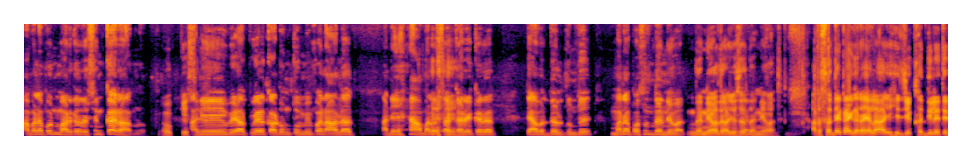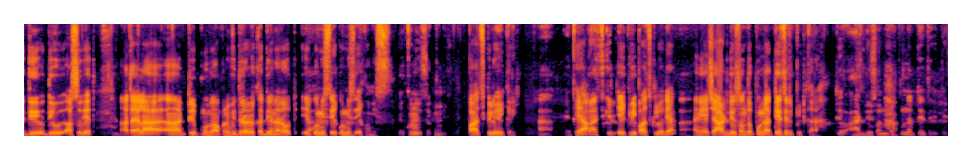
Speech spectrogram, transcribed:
आम्हाला पण मार्गदर्शन करा म्हणून. Okay sir. आणि वेळात वेळ काढून तुम्ही पण आलात आणि आम्हाला सहकार्य करत त्याबद्दल तुमचे मनापासून धन्यवाद धन्यवाद राजू सर. धन्यवाद आता सध्या काय करा याला हे जे खत दिले ते देऊ देऊ असू देत आता याला ड्रिपमधून आपण विद्राव्य खत देणार आहोत एकोणीस एकोणीस एकोणीस. पाच किलो एकरी हा, पाच किलो एकरी पाच किलो द्या. आणि याच्या आठ दिवसांतर पुन्हा तेच रिपीट करा आठ दिवसानंतर पुन्हा तेच रिपीट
